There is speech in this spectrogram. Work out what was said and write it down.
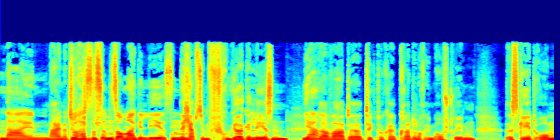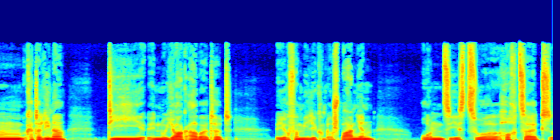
Nein. Nein, natürlich. Du hast nicht. es im Sommer gelesen. Ich habe es im Frühjahr gelesen. Ja. Da war der TikTok-Hype gerade noch im Aufstreben. Es geht um Catalina, die in New York arbeitet. Ihre Familie kommt aus Spanien und sie ist zur Hochzeit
